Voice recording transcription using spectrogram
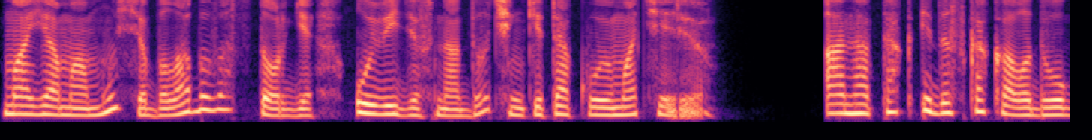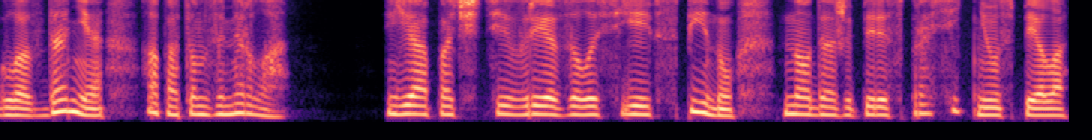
моя мамуся была бы в восторге, увидев на доченьке такую материю». Она так и доскакала до угла здания, а потом замерла. Я почти врезалась ей в спину, но даже переспросить не успела,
